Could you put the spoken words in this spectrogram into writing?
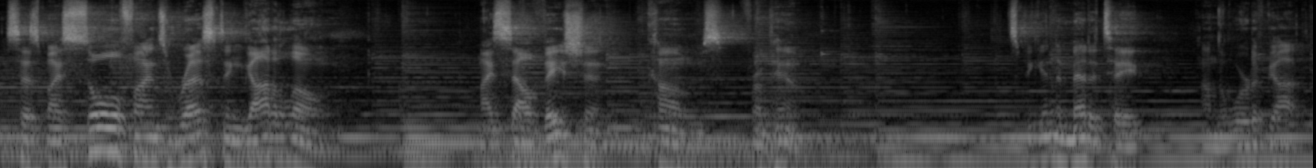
It says, My soul finds rest in God alone. My salvation comes from Him. Let's begin to meditate on the Word of God.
